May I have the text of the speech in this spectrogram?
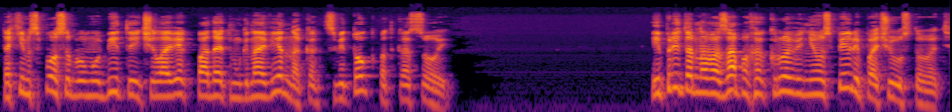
таким способом убитый человек падает мгновенно, как цветок под косой. И приторного запаха крови не успели почувствовать,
